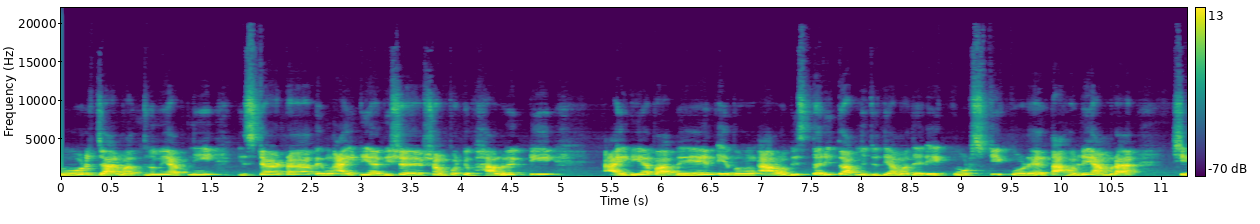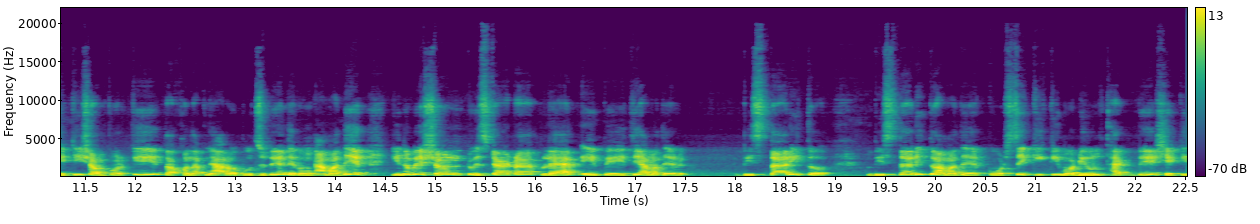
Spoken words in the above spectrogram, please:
কোর্স, যার মাধ্যমে আপনি স্টার্ট আপ এবং আইডিয়া বিষয় সম্পর্কে ভালো একটি আইডিয়া পাবেন এবং আরও বিস্তারিত আপনি যদি আমাদের এই কোর্সটি করেন, তাহলে আমরা সেটি সম্পর্কে তখন আপনি আরও বুঝবেন এবং আমাদের innovation to start up lab এই পেজে আমাদের বিস্তারিত বিস্তারিত আমাদের কোর্সে কি কি মডিউল থাকবে সেটি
